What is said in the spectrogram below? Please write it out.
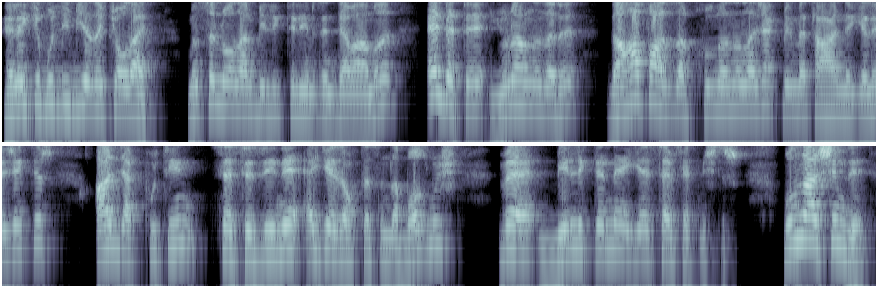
hele ki bu Libya'daki olay, Mısır'la olan birlikteliğimizin devamı elbette Yunanlıları daha fazla kullanılacak bir meta haline gelecektir. Ancak Putin sessizliğini Ege noktasında bozmuş ve birliklerini Ege'ye sevk etmiştir. Bunlar şimdi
